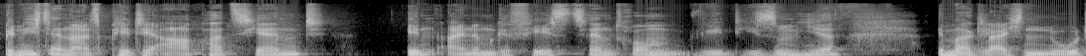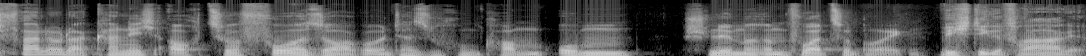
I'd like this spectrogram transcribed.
Bin ich denn als PTA-Patient in einem Gefäßzentrum wie diesem hier immer gleich ein Notfall oder kann ich auch zur Vorsorgeuntersuchung kommen, um Schlimmerem vorzubeugen? Wichtige Frage.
